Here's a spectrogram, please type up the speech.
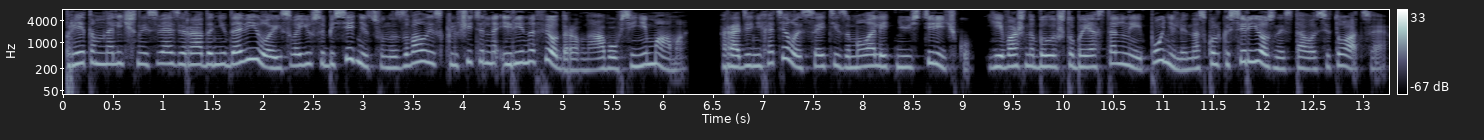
При этом на личные связи Рада не давила и свою собеседницу называла исключительно Ирина Федоровна, а вовсе не мама. Ради не хотелось сойти за малолетнюю истеричку. Ей важно было, чтобы и остальные поняли, насколько серьезной стала ситуация.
